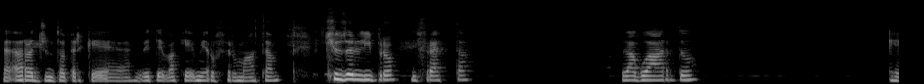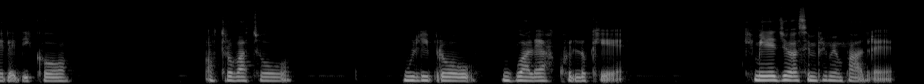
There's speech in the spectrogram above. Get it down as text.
eh, raggiunto perché vedeva che mi ero fermata, chiudo il libro di fretta, la guardo e le dico ho trovato un libro uguale a quello che, che mi leggeva sempre mio padre.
